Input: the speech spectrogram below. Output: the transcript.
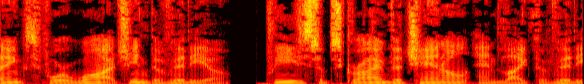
Thanks for watching the video, please subscribe the channel and like the video.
